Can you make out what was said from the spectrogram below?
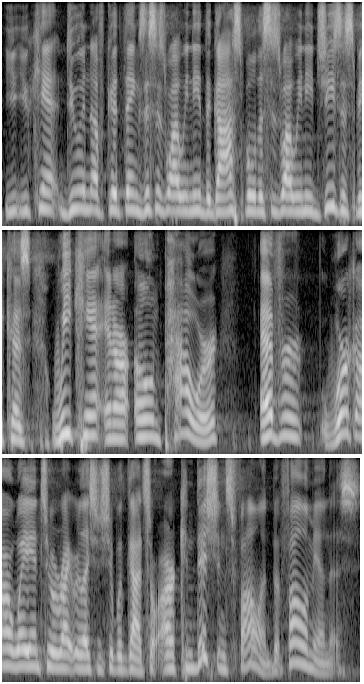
You, you can't do enough good things. This is why we need the gospel. This is why we need Jesus because we can't, in our own power, ever work our way into a right relationship with God. So our condition's fallen. But follow me on this.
